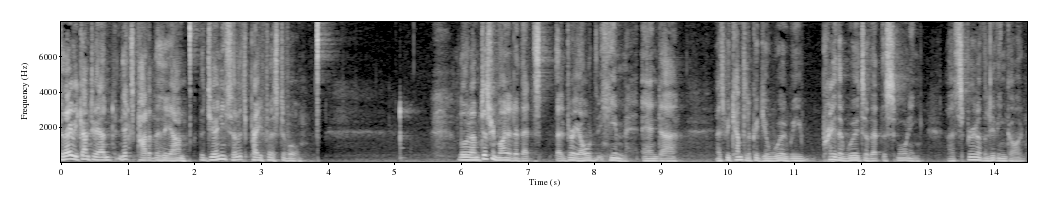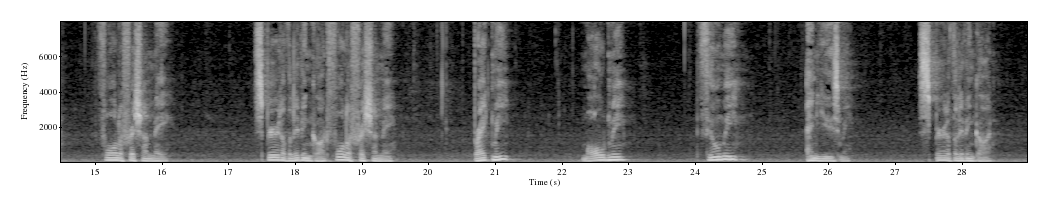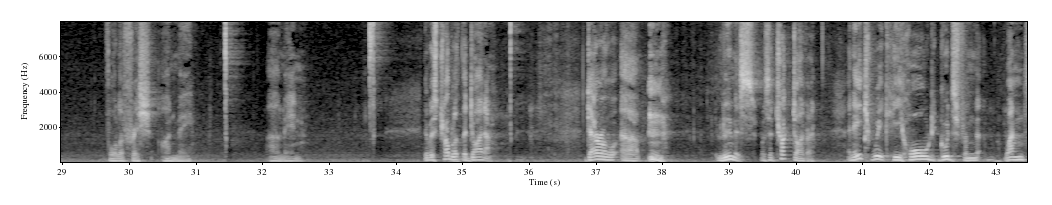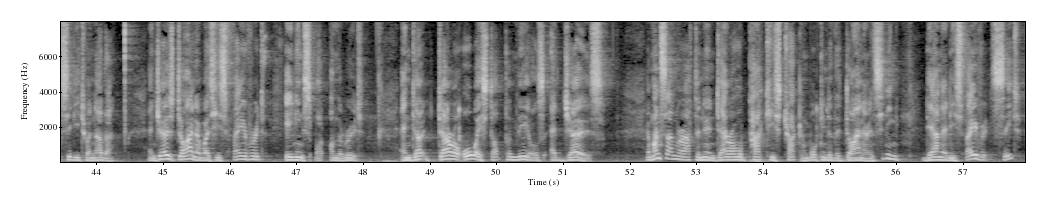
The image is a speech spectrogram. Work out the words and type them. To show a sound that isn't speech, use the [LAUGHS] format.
Today we come to our next part of the, um, the journey, so let's pray first of all. Lord, I'm just reminded of that, that very old hymn, and uh, as we come to look at your word, we pray the words of that this morning. Uh, Spirit of the living God, fall afresh on me. Spirit of the living God, fall afresh on me. Break me, mould me, fill me, and use me. Spirit of the living God, fall afresh on me. Amen. There was trouble at the diner. Daryl uh, [CLEARS THROAT] Loomis was a truck driver, and each week he hauled goods from one city to another. And Joe's Diner was his favourite eating spot on the route. And Daryl always stopped for meals at Joe's. And one summer afternoon, Daryl parked his truck and walked into the diner. And sitting down at his favourite seat,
